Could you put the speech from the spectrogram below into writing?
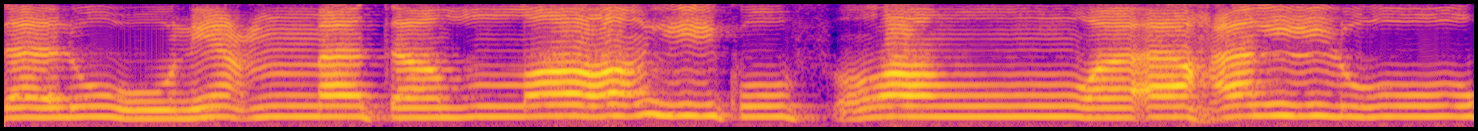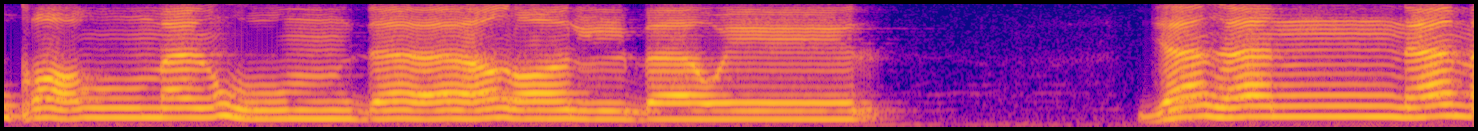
بدلوا نعمة الله كفرا وأحلوا قومهم دار البوير. جهنم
